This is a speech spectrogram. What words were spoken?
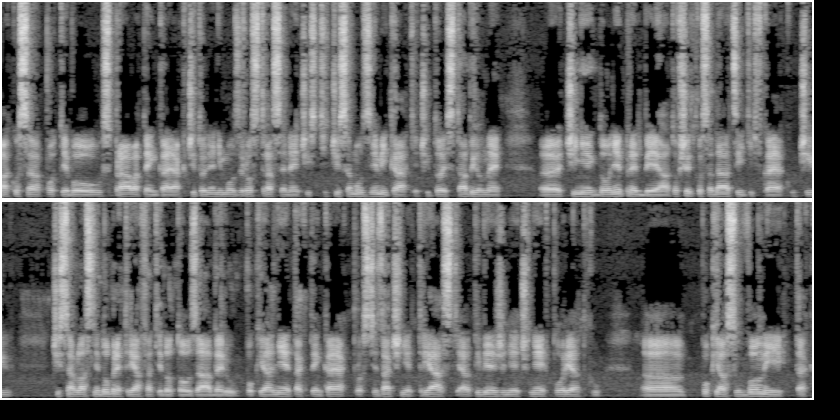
ako sa pod tebou správa ten kajak, či to není moc roztrasené, či, či sa moc nemykáte, či to je stabilné, či niekto nepredbieha. To všetko sa dá cítiť v kajaku, či, či sa vlastne dobre triafate do toho záberu. Pokiaľ nie, tak ten kajak proste začne triasť a ty vieš, že niečo nie je v poriadku. Uh, pokiaľ sú vlny, tak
